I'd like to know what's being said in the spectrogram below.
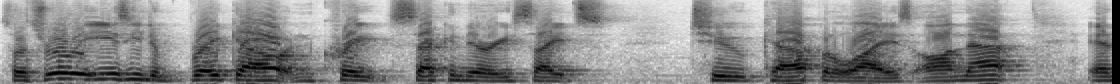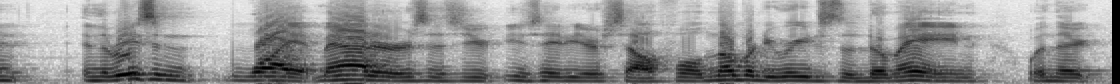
So it's really easy to break out and create secondary sites to capitalize on that. And and the reason why it matters is you, you say to yourself, well, nobody reads the domain when they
